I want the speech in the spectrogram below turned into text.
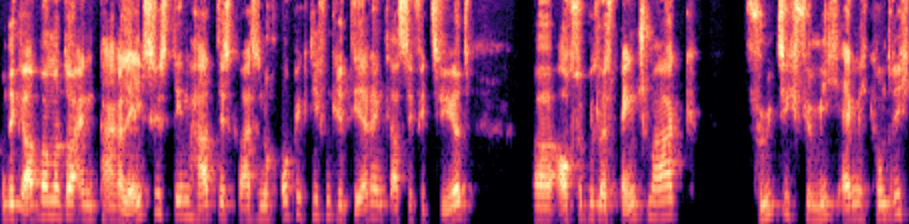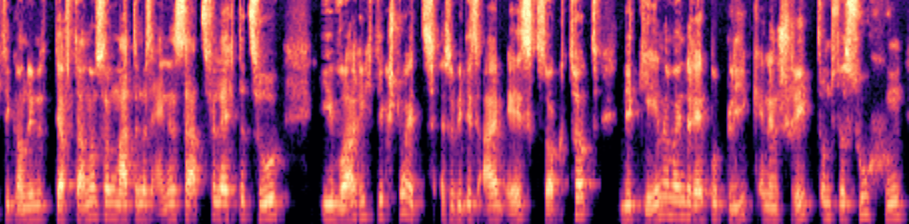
Und ich glaube, wenn man da ein Parallelsystem hat, das quasi nach objektiven Kriterien klassifiziert, auch so ein bisschen als Benchmark, fühlt sich für mich eigentlich grundrichtig an. Und ich darf da noch sagen, Martin, als einen Satz vielleicht dazu. Ich war richtig stolz. Also wie das AMS gesagt hat, wir gehen einmal in der Republik einen Schritt und versuchen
